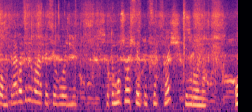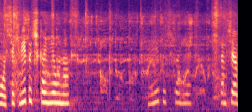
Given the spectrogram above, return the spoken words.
Рома, треба зривати сьогодні. Тому що осипеться. Бачиш які грона? О, ще квіточка є у нас. Квіточка є. Там ще,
